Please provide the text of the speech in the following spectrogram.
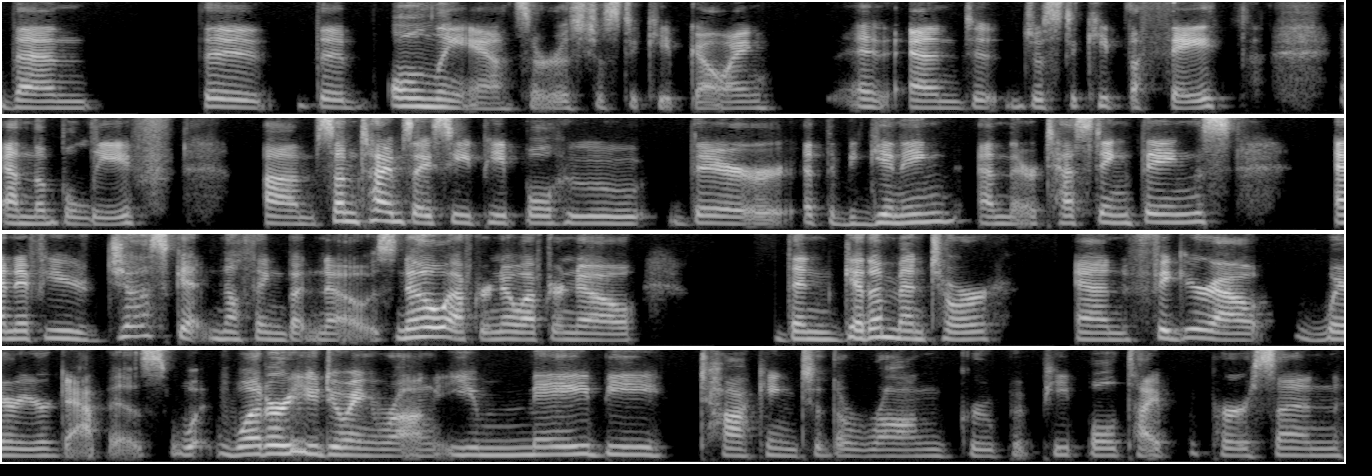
then the the only answer is just to keep going and and just to keep the faith and the belief. Um, sometimes i see people who they're at the beginning and they're testing things. And if you just get nothing but no's no after no after no then get a mentor and figure out where your gap is. What, what are you doing wrong? You may be talking to the wrong group of people type of person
